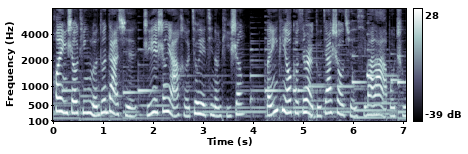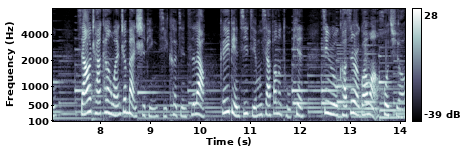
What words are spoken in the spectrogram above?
欢迎收听伦敦大学职业生涯和就业技能提升。本音频由 Coursera 独家授权喜马拉雅播出。想要查看完整版视频及课件资料，可以点击节目下方的图片，进入 Coursera 官网获取哦。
